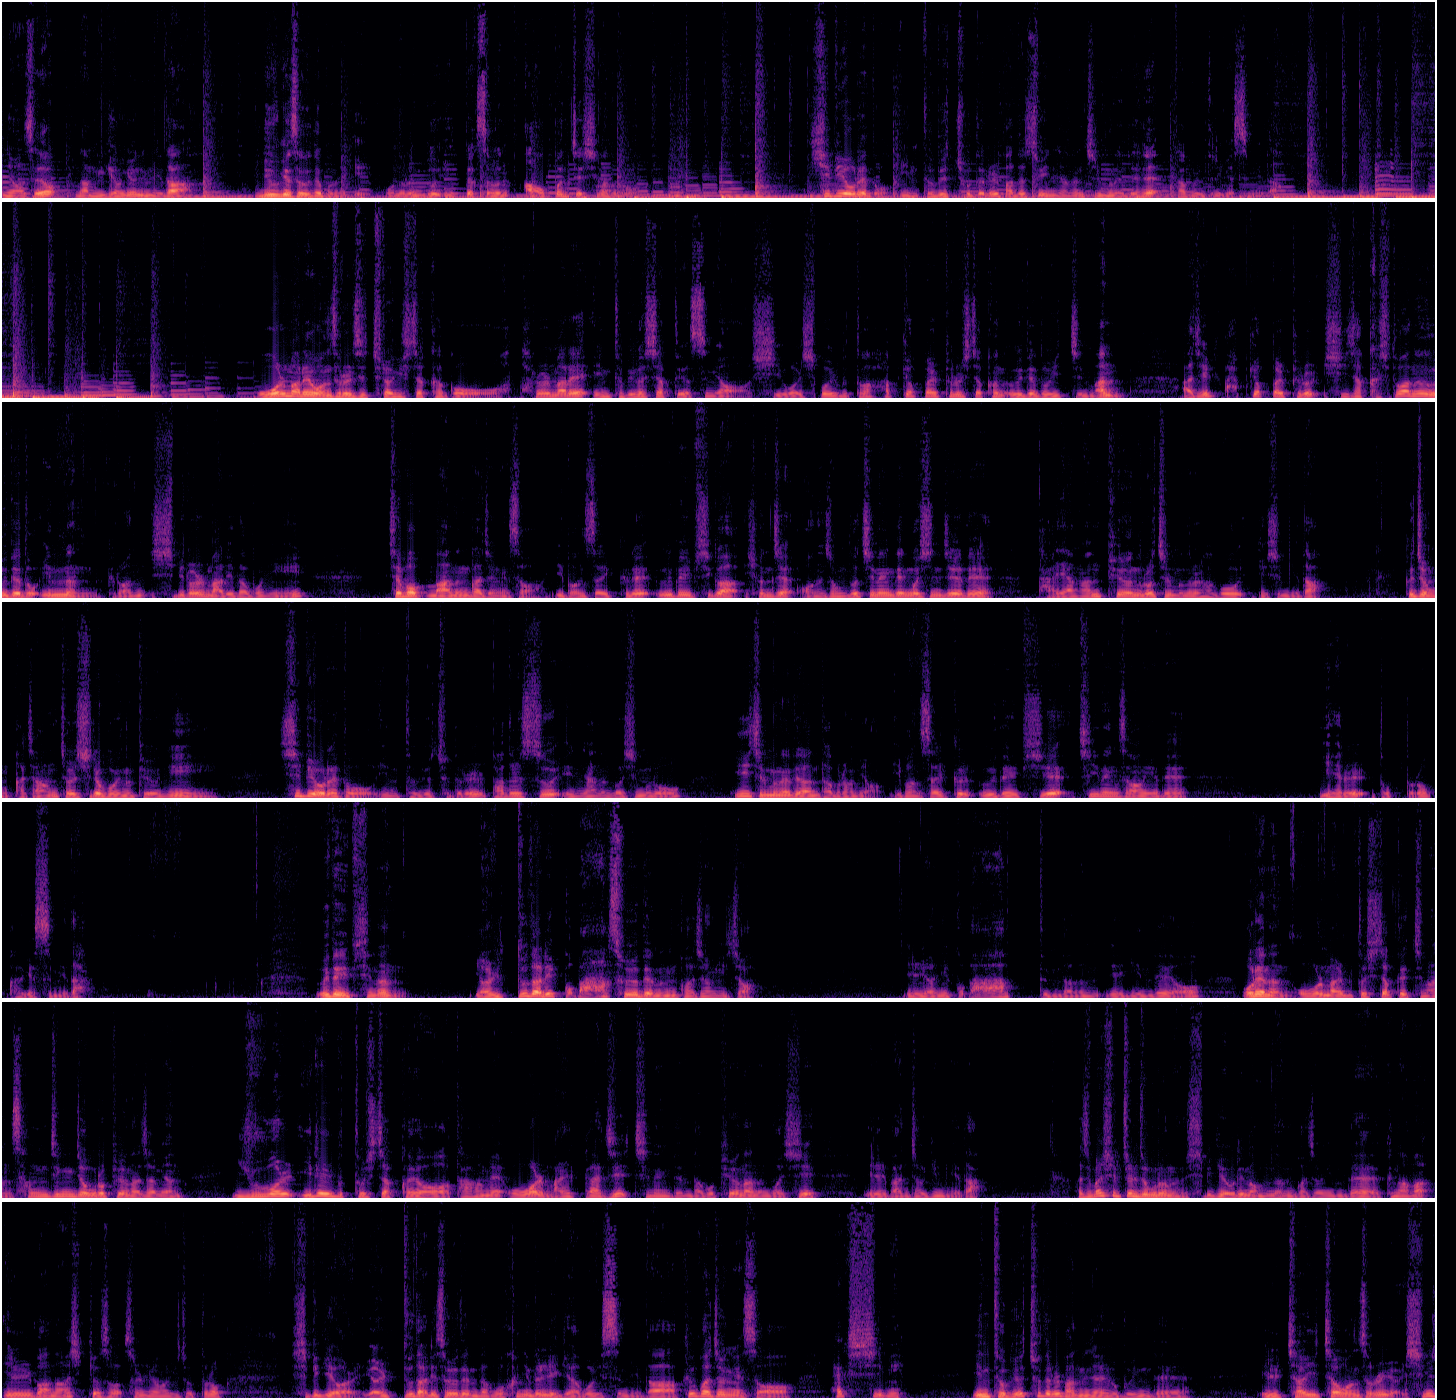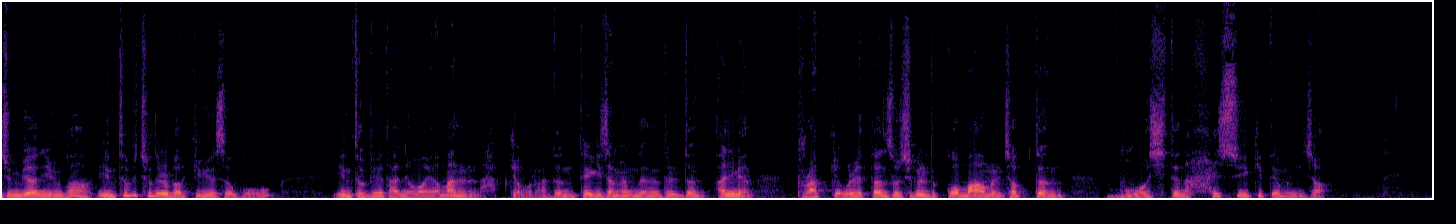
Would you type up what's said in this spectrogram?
안녕하세요. 남경윤입니다. 미국에서 의대 보내기. 오늘은 그 639번째 시간으로 12월에도 인터뷰 초대를 받을 수 있냐는 질문에 대해 답을 드리겠습니다. 5월 말에 원서를 제출하기 시작하고 8월 말에 인터뷰가 시작되었으며 10월 15일부터 합격 발표를 시작한 의대도 있지만 아직 합격 발표를 시작하지도 않은 의대도 있는 그런 11월 말이다 보니 제법 많은 가정에서 이번 사이클의 의대 입시가 현재 어느 정도 진행된 것인지에 대해 다양한 표현으로 질문을 하고 계십니다. 그중 가장 절실해 보이는 표현이 12월에도 인터뷰 초대를 받을 수 있냐는 것이므로 이 질문에 대한 답을 하며 이번 사이클 의대 입시의 진행 상황에 대해 이해를 돕도록 하겠습니다. 의대 입시는 12달이 꼬박 소요되는 과정이죠. 1년이 꼬박 든다는 얘기인데요. 올해는 5월 말부터 시작됐지만 상징적으로 표현하자면 6월 1일부터 시작하여 다음해 5월 말까지 진행된다고 표현하는 것이 일반적입니다. 하지만 실질적으로는 12개월이 넘는 과정인데 그나마 일반화시켜서 설명하기 좋도록 12개월, 12달이 소요된다고 흔히들 얘기하고 있습니다. 그 과정에서 핵심이 인터뷰에 초대를 받느냐 여부인데 1차, 2차 원서를 열심히 준비한 이유가 인터뷰 초대를 받기 위해서고 인터뷰에 다녀와야만 합격을 하든 대기자 명단에 들든 아니면 불합격을 했다는 소식을 듣고 마음을 접든 무엇이든 할 수 있기 때문이죠.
